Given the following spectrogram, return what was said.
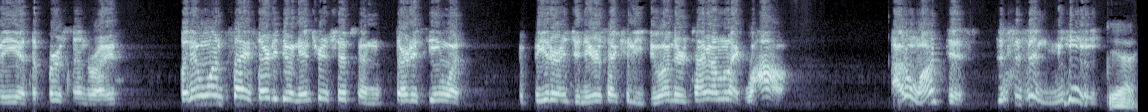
me as a person, right? But then once I started doing internships and started seeing what computer engineers actually do on their time, I'm like, wow, I don't want this. This isn't me. Yeah.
